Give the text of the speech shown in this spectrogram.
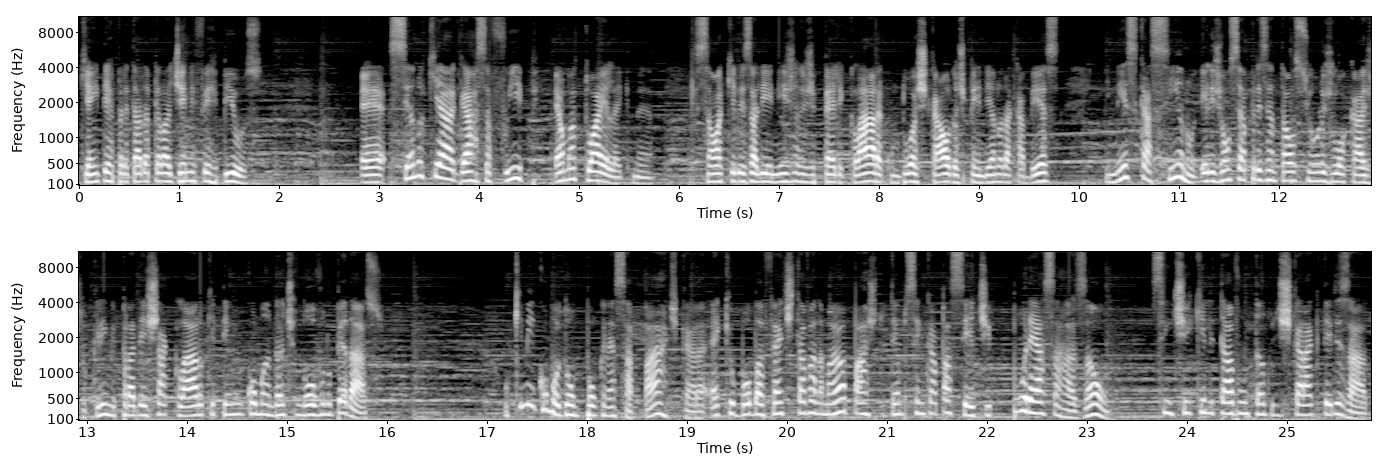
que é interpretada pela Jennifer Beals. É, sendo que a Garça Fuip é uma Twi'lek, né, que são aqueles alienígenas de pele clara com duas caudas pendendo da cabeça. E nesse cassino, eles vão se apresentar aos senhores locais do crime para deixar claro que tem um comandante novo no pedaço. O que me incomodou um pouco nessa parte, cara, é que o Boba Fett estava na maior parte do tempo sem capacete e por essa razão senti que ele estava um tanto descaracterizado.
